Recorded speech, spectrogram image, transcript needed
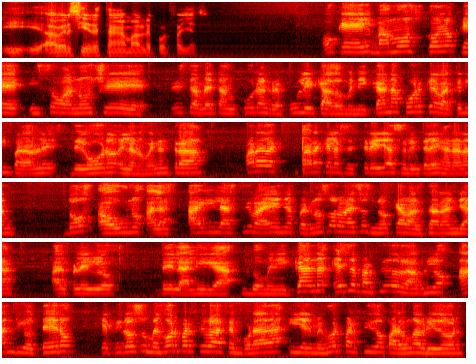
y, a ver si eres tan amable, por fallas. Ok, vamos con lo que hizo anoche Cristian Betancur en República Dominicana porque batió un imparable de oro en la novena entrada para, para que las estrellas orientales ganaran 2 a 1 a las Águilas Cibaeñas, pero no solo eso, sino que avanzaran ya al playoff de la Liga Dominicana. Ese partido lo abrió Andy Otero, que tiró su mejor partido de la temporada y el mejor partido para un abridor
